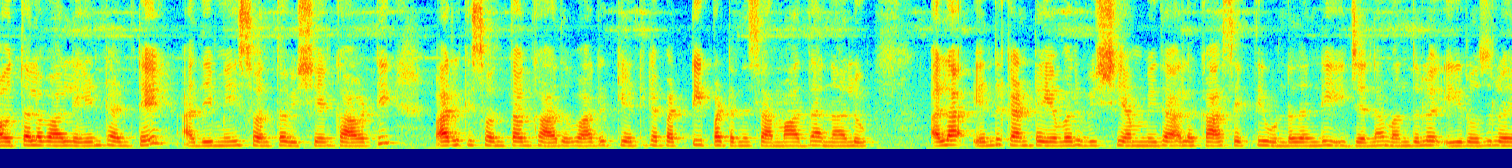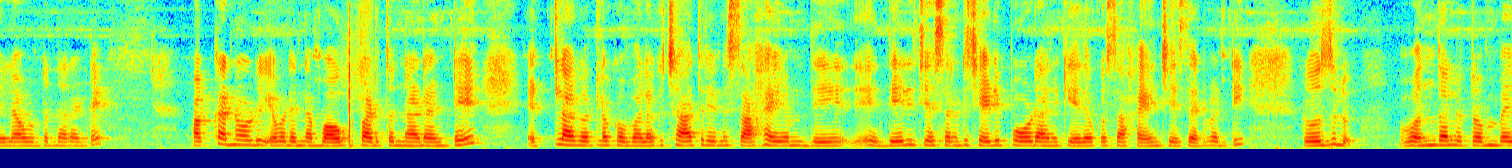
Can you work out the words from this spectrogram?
అవతల వాళ్ళు ఏంటంటే అది మీ సొంత విషయం కాబట్టి వారికి సొంతం కాదు. వారికి ఏంటంటే పట్టి పట్టని సమాధానాలు. అలా ఎందుకంటే ఎవరి విషయం మీద అలా ఆసక్తి ఉండదండి. ఈ జనం అందులో ఈ రోజులో ఎలా ఉంటున్నారంటే పక్కనోడు ఎవడైనా బాగుపడుతున్నాడంటే ఎట్లాగట్లా వాళ్ళకు చాతరైన సహాయం దే దేని చేశారంటే చెడిపోవడానికి ఏదో ఒక సహాయం చేసేటువంటి రోజులు. వందల తొంభై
